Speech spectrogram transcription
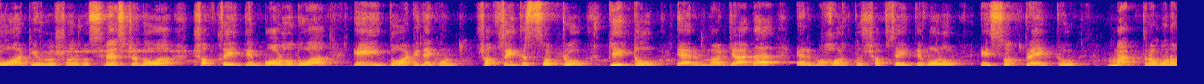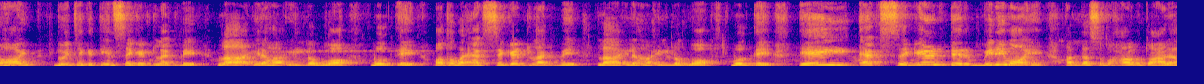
দোয়াটি হলো সর্বশ্রেষ্ঠ দোয়া। সবচাইতে বড় দোয়া এই দোয়াটি দেখুন, সবচাইতে ছোট্ট, কিন্তু এর মর্যাদা, এর মহত্ব সবচাইতে বড়। এই ছোট্ট একটু মাত্র মনে হয় দুই থেকে তিন সেকেন্ড লাগবে। লা ইলাহা ইল্লাল্লাহ বলতে, অথবা এক সেকেন্ড লাগবে। লা ইলাহা ইল্লাল্লাহ বলতে, এই এক সেকেন্ডের বিনিময়ে আল্লাহ সুবহানাহু ওয়া তাআলা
